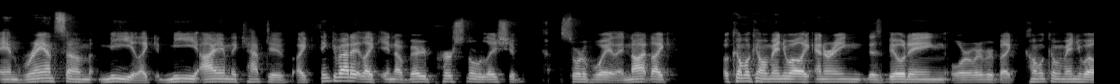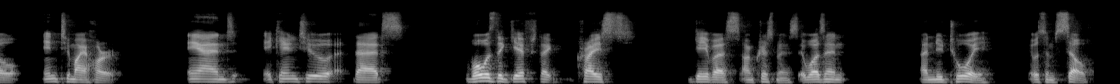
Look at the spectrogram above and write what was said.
and ransom me, like me, I am the captive. Like think about it like in a very personal relationship sort of way, like not like "Oh come, come, Emmanuel," like entering this building or whatever, but like "Come, come, Emmanuel" into my heart and it came to that what was the gift that Christ gave us on Christmas? It wasn't a new toy, it was himself.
